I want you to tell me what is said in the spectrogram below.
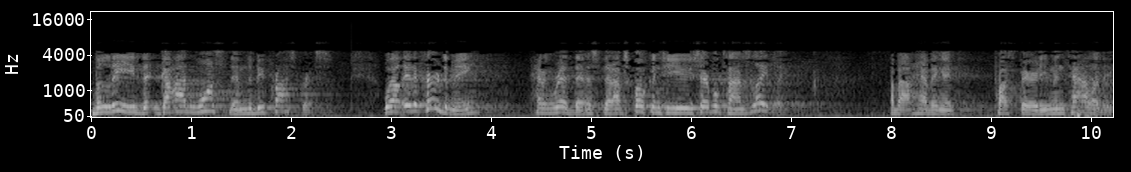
believe that God wants them to be prosperous. Well, it occurred to me, having read this, that I've spoken to you several times lately about having a prosperity mentality.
